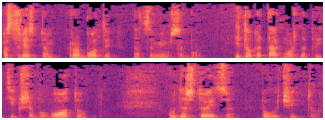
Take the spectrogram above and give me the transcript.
посредством работы над самим собой. И только так можно прийти к Шавуоту, удостоиться получить Тору.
